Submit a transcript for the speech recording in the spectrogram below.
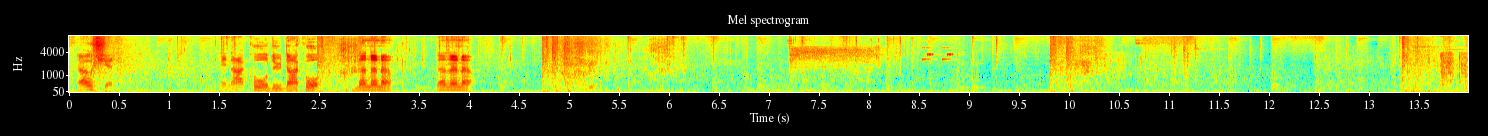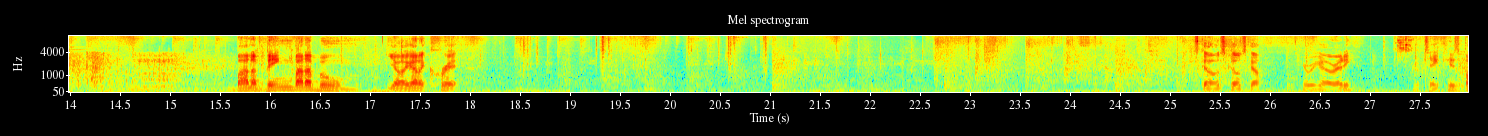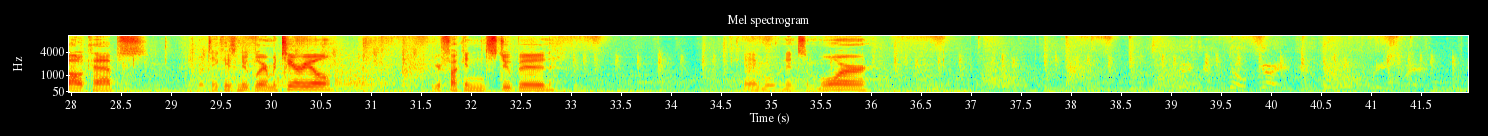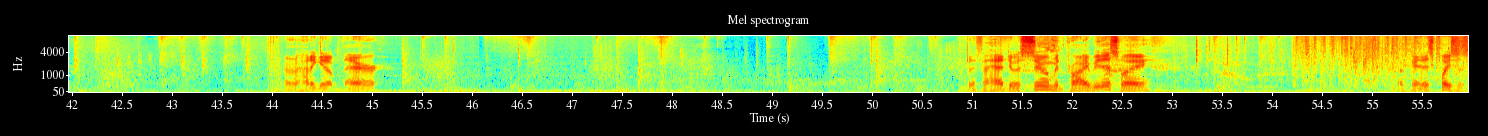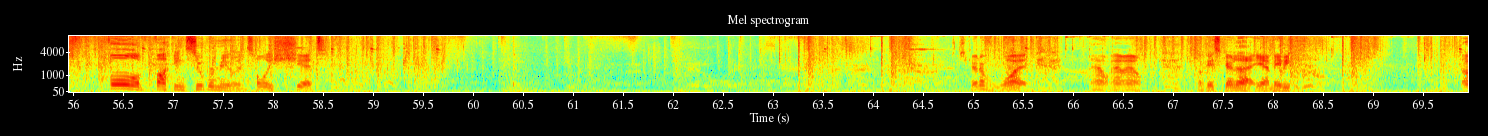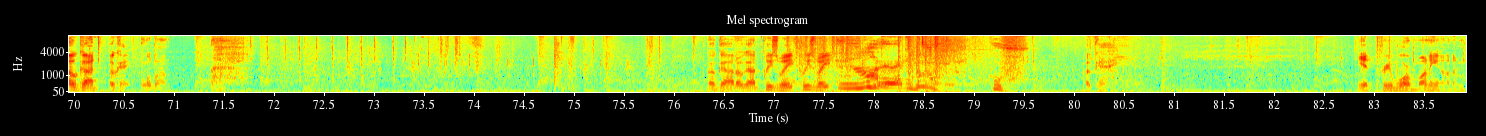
Oh shit. Okay, not cool, dude, not cool. No, no, no. No, no, no. Bada bing, bada boom. Yo, I got a crit. Go, let's go, let's go. Here we go, ready? I'm gonna take his bottle caps. I'm gonna take his nuclear material. You're fucking stupid. Okay, moving in some more. I don't know how to get up there. But if I had to assume, it'd probably be this way. Okay, this place is full of fucking super mutants. Holy shit. Scared of what? Ow, ow, ow. Okay, scared of that. Yeah, maybe. Oh god. Okay, hold on. Oh god, oh god, please wait, please wait. Whew. Okay. He had pre-war money on him.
